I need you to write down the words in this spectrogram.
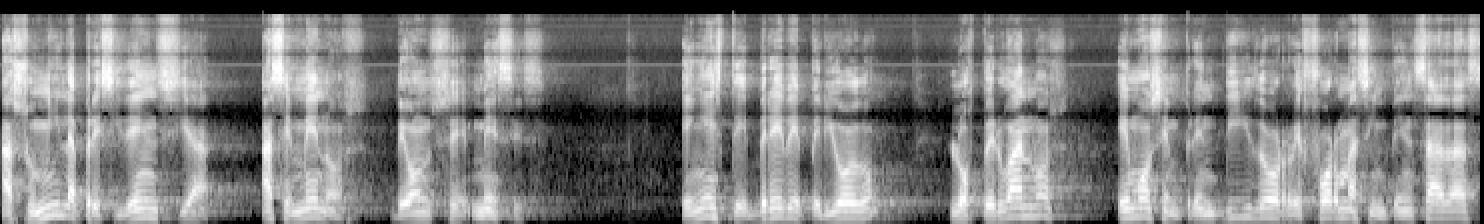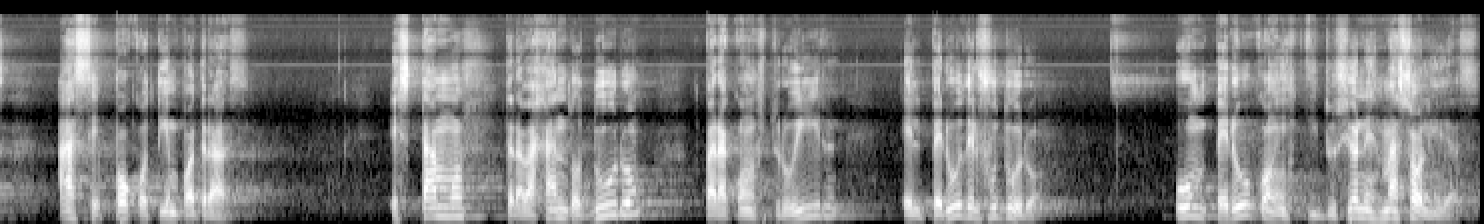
Asumí la presidencia hace menos de 11 meses. En este breve periodo, los peruanos hemos emprendido reformas impensadas hace poco tiempo atrás. Estamos trabajando duro para construir el Perú del futuro, un Perú con instituciones más sólidas,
